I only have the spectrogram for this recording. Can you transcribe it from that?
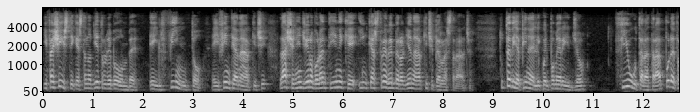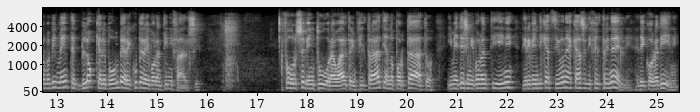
i fascisti che stanno dietro le bombe e il finto e i finti anarchici lasciano in giro volantini che incastrerebbero gli anarchici per la strage. Tuttavia Pinelli quel pomeriggio fiuta la trappola e probabilmente blocca le bombe e recupera i volantini falsi. Forse Ventura o altri infiltrati hanno portato i medesimi volantini di rivendicazione a casa di Feltrinelli e dei Corradini,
